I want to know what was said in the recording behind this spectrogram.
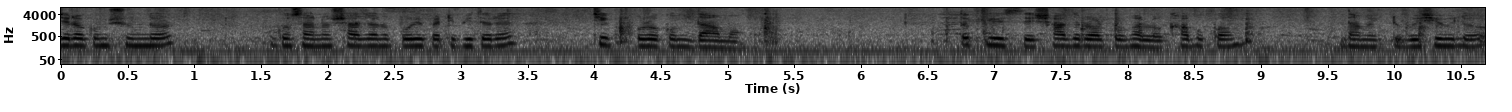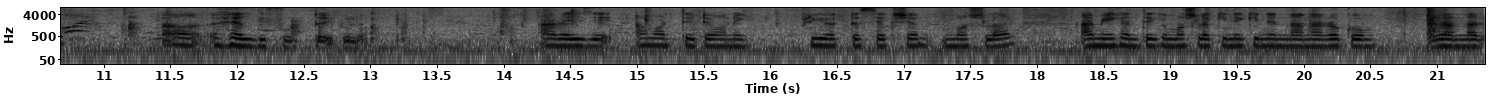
যেরকম সুন্দর, গোছানো, সাজানো পরিপাটি ভিতরে ঠিক ওরকম দামও। তো কী হয়েছে? স্বাদের অল্প ভালো, খাব কম, দাম একটু বেশি হলেও হেলদি ফুড তো এগুলো। আর এই যে, আমার তো এটা অনেক প্রিয় একটা সেকশন মশলার। আমি এখান থেকে মশলা কিনে কিনে নানা রকম রান্নার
